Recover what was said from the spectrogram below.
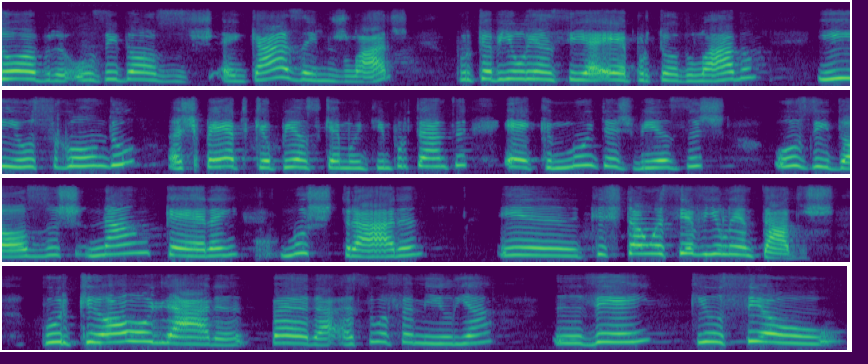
sobre os idosos em casa e nos lares, porque a violência é por todo lado. E o segundo aspecto que eu penso que é muito importante é que muitas vezes os idosos não querem mostrar eh, que estão a ser violentados, porque ao olhar para a sua família, eh, veem que o seu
